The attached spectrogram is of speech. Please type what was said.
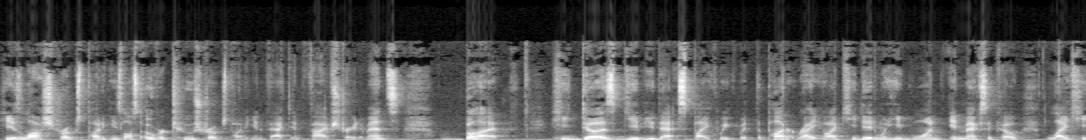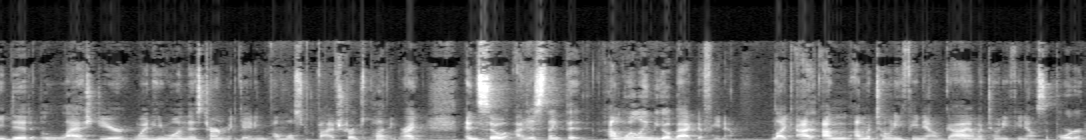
He has lost strokes putting. He's lost over two strokes putting, in fact, in five straight events. But he does give you that spike week with the putter, right? Like he did when he won in Mexico, like he did last year when he won this tournament, gaining almost five strokes putting, right? And so I just think that I'm willing to go back to Finau. Like I, am I'm, I'm a Tony Finau guy. I'm a Tony Finau supporter.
